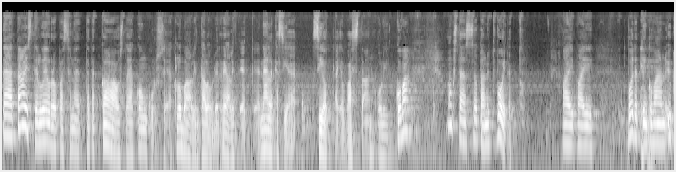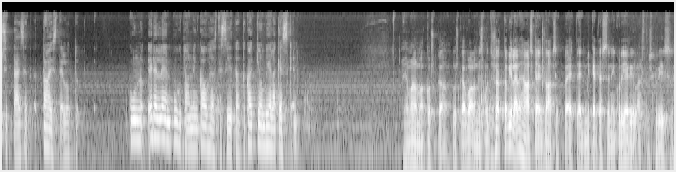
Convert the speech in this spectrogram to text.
tämä taistelu Euroopassa näitä, tätä kaaosta ja konkursseja, globaalin talouden realiteetteja, nälkäisiä sijoittajia vastaan oli kova. Onko tämä sota nyt voitettu? Vai, vai voitettiinko vain yksittäiset taistelut kun edelleen puhutaan niin kauheasti siitä, että kaikki on vielä kesken. Ja maailma on koskaan, koskaan valmis. Mutta jos ottaa vielä vähän askeleen taaksepäin, että, että mikä tässä niin oli erilaista tässä kriisissä,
